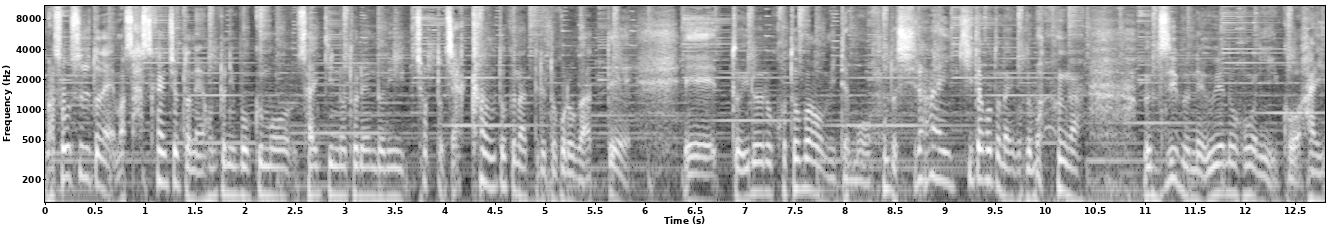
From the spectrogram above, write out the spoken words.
まあ、そうするとねさすがにちょっとね本当に僕も最近のトレンドにちょっと若干疎くなってるところがあって、えー、っといろいろ言葉を見ても本当知らない聞いたことない言葉がずいぶんね上の方にこう、はい、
